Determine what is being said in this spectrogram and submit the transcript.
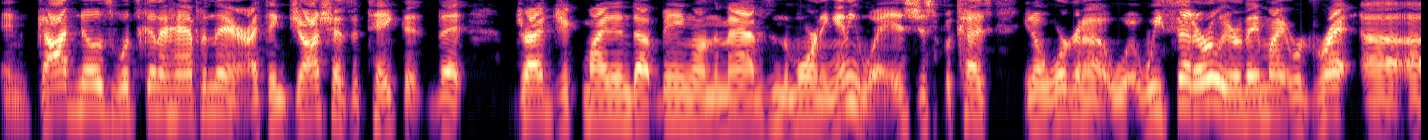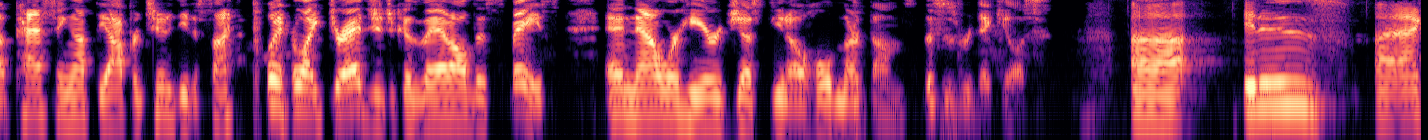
and God knows what's going to happen there. I think Josh has a take that that Dragic might end up being on the Mavs in the morning anyways, just because, you know, we're to, we said earlier they might regret uh, uh, passing up the opportunity to sign a player like Dragic because they had all this space. And now we're here just, you know, holding our thumbs. This is ridiculous. Uh, it is I,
